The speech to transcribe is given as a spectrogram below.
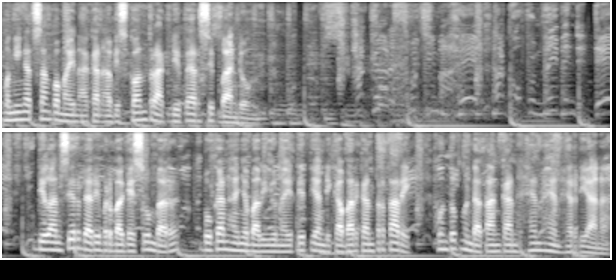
mengingat sang pemain akan habis kontrak di Persib Bandung. Dilansir dari berbagai sumber, bukan hanya Bali United yang dikabarkan tertarik untuk mendatangkan Hen-Hen Herdiana.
